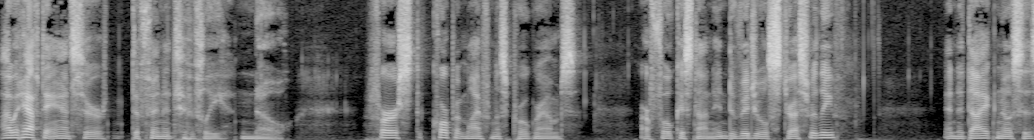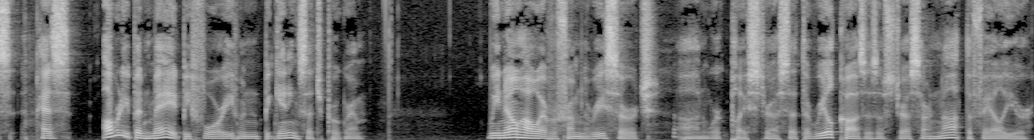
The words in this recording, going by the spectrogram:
I would have to answer definitively no. First, corporate mindfulness programs are focused on individual stress relief, and the diagnosis has already been made before even beginning such a program. We know, however, from the research on workplace stress that the real causes of stress are not the failure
